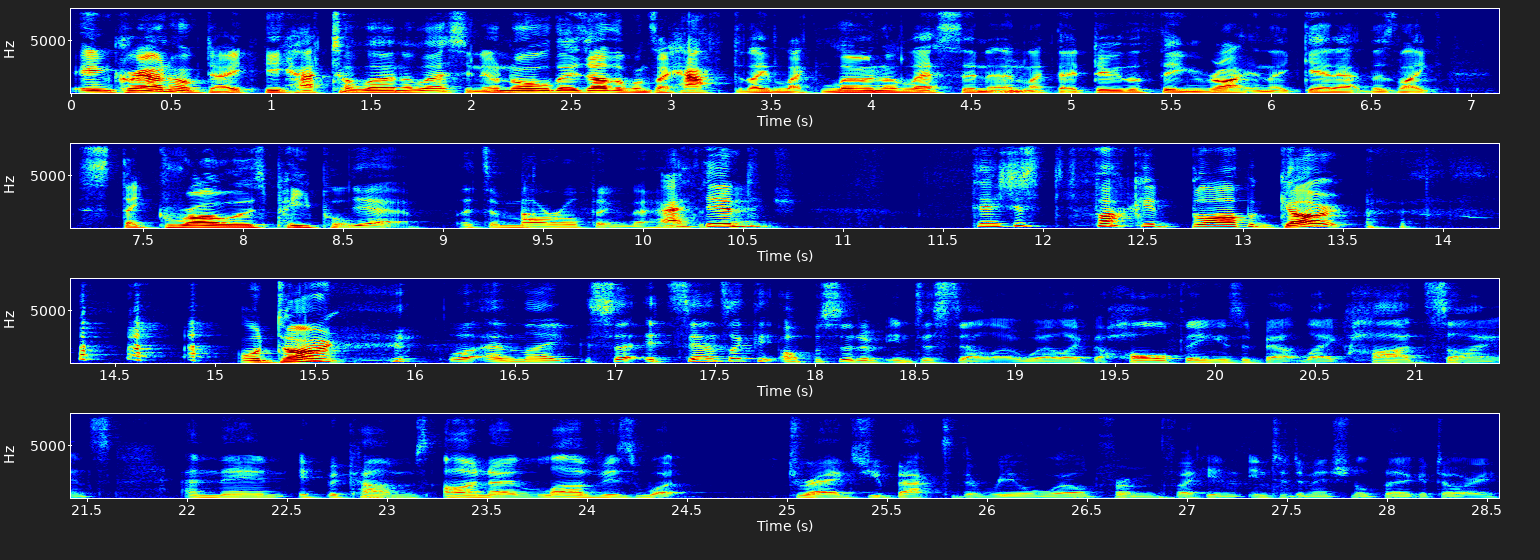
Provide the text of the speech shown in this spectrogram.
in Groundhog Day, he had to learn a lesson. And all those other ones they have to they like learn a lesson and mm. like they do the thing right and they get out there's like they grow as people. yeah it's a moral thing that At has the to end- change They just fucking blow up a goat. or don't. Well, and like, so it sounds like the opposite of Interstellar, where like the whole thing is about like hard science, and then it becomes, oh no, love is what drags you back to the real world from fucking interdimensional purgatory.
